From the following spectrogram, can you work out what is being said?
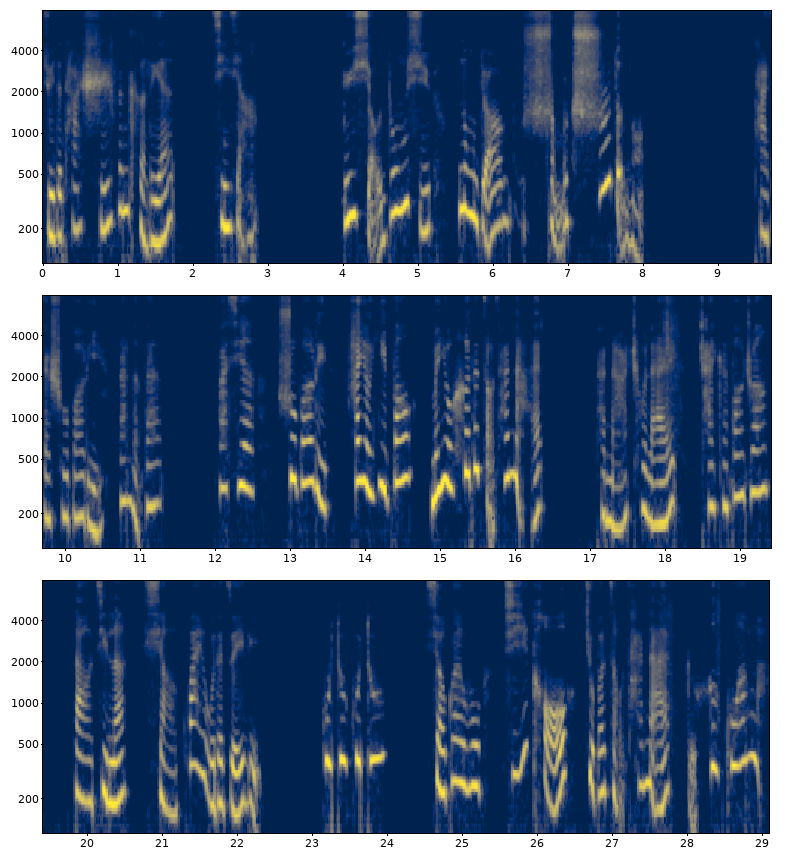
觉得他十分可怜，心想：给小东西弄点什么吃的呢？他在书包里翻了翻，发现书包里还有一包没有喝的早餐奶。他拿出来，拆开包装，倒进了小怪物的嘴里。咕嘟咕嘟，小怪物几口就把早餐奶给喝光了。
